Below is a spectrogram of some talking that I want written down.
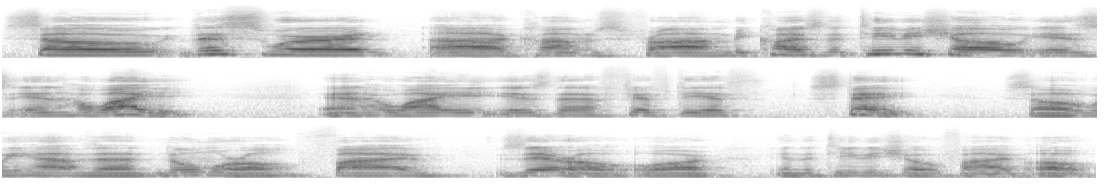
So this word uh, comes from because the TV show is in Hawaii, and Hawaii is the 50th state. So we have the numeral 50 or in the TV show 50.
